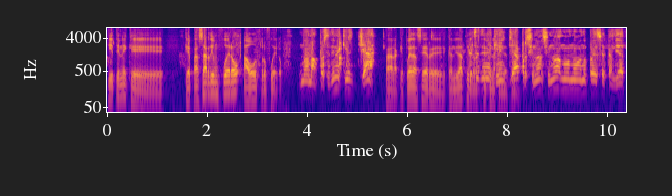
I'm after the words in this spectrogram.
tiene que, que pasar de un fuero a otro fuero. No, no, pero se tiene que ir ya. Para que pueda ser eh, candidato y Él se tiene que ir ya, por si no, si no, no, no, no puede ser candidato.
